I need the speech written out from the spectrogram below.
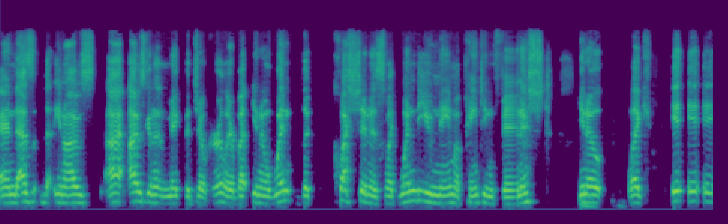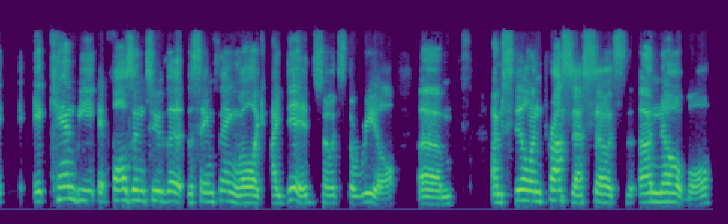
and as you know, I was I, I was going to make the joke earlier, but you know, when the question is like, when do you name a painting finished? You know, like it it it, it can be it falls into the the same thing. Well, like I did, so it's the real. Um, I'm still in process, so it's unknowable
